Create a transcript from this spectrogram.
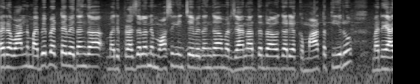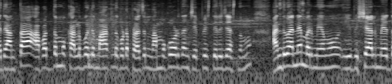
మరి వాళ్ళని మభ్యపెట్టే విధంగా మరి ప్రజలని మోసగించే విధంగా మరి జగన్నాథన్ రావు గారి యొక్క మాట తీరు మరి అది అంతా అబద్ధము కలబొల్లి మాటలు కూడా ప్రజలు నమ్మకూడదని చెప్పేసి తెలియజేస్తున్నాము. అందువల్లనే మరి మేము ఈ విషయాల మీద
